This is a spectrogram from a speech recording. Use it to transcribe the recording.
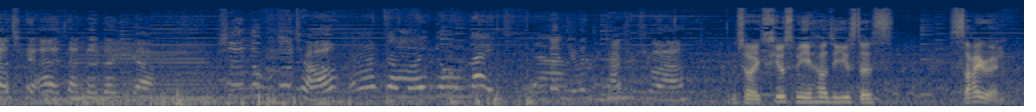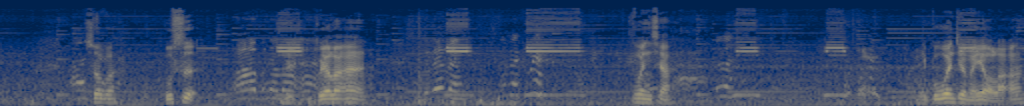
想去按，像哥哥一样，身都不够长。呃，怎么用 light 那？你问警察叔叔啊。你说 Excuse me, how to use the siren？说吧。不是，啊，不能乱按。不要乱按，随便问。哥哥，这问一下。哥哥，你不问就没有了啊。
